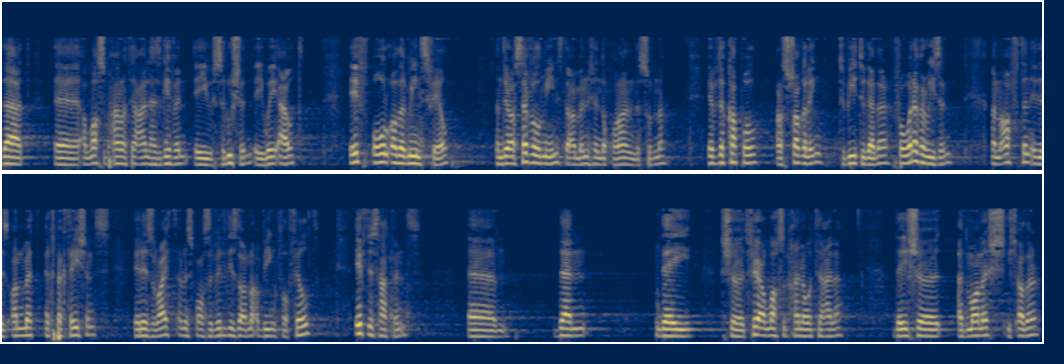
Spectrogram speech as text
that uh, Allah subhanahu wa ta'ala has given a solution, a way out, if all other means fail, and there are several means that are mentioned in the Quran and the Sunnah, if the couple are struggling to be together for whatever reason, and often it is unmet expectations, it is rights and responsibilities that are not being fulfilled. If this happens, um, then they should fear Allah subhanahu wa ta'ala. They should admonish each other.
